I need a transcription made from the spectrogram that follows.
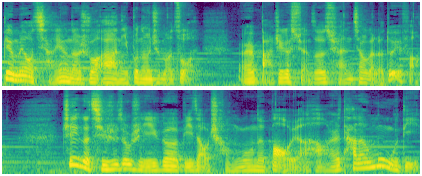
并没有强硬的说啊，你不能这么做，而把这个选择权交给了对方。这个其实就是一个比较成功的抱怨哈，而他的目的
